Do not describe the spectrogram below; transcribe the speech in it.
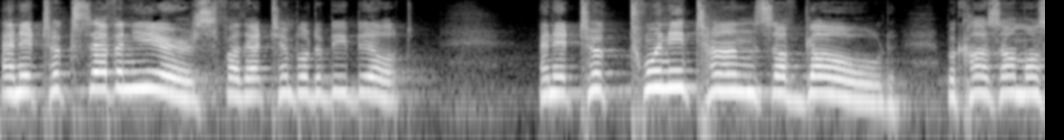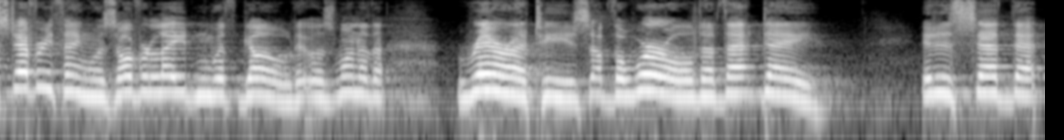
And it took seven years for that temple to be built. And it took 20 tons of gold because almost everything was overladen with gold. It was one of the rarities of the world of that day. It is said that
